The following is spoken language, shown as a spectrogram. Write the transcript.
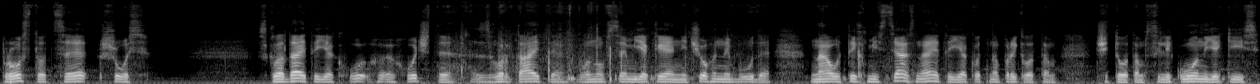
Просто це щось. Складайте як хо- хочете, згортайте, воно все м'яке, нічого не буде. На отих місцях, знаєте, як, от, наприклад, там, чи то там силікон якийсь,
